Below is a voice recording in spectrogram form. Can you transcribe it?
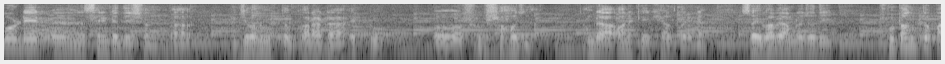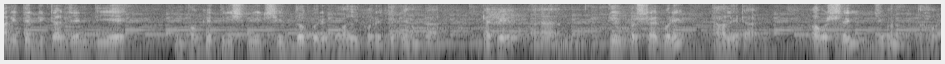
বোর্ডের স্যানিটাইজেশন বা জীবাণুমুক্ত করাটা একটু খুব সহজ না। আমরা অনেকেই খেয়াল করি না। সো এভাবে আমরা যদি ফুটন্ত পানিতে ডিটারজেন্ট দিয়ে কমপক্ষে তিরিশ মিনিট সিদ্ধ করে বয়েল করে যদি আমরা এটাকে ক্লিক পরিষ্কার করি, তাহলে এটা অবশ্যই জীবনমুক্ত হবে।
